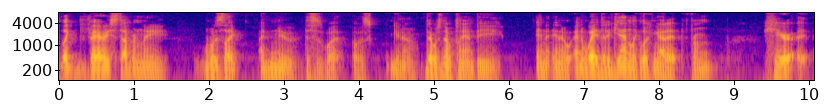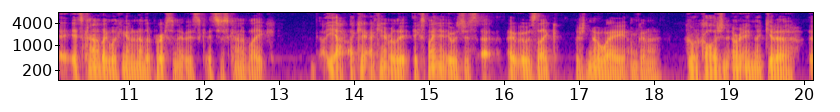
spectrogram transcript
like very stubbornly was like I knew this is what I was, you know, there was no plan B in in a, in a way that again like looking at it from here it's kind of like looking at another person. It was it's just kind of like yeah, I can't I can't really explain it. It was just uh, it was like there's no way I'm going to go to college and, or, and like get a uh,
